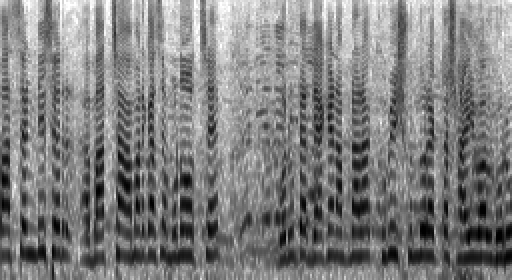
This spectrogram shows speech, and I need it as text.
পার্সেন্টেজের বাচ্চা আমার কাছে মনে হচ্ছে। গরুটা দেখেন আপনারা খুবই সুন্দর একটা শাহিওয়াল গরু।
